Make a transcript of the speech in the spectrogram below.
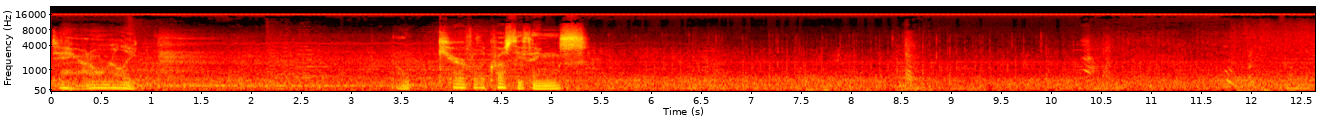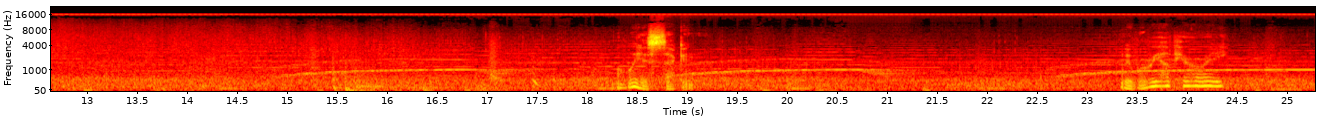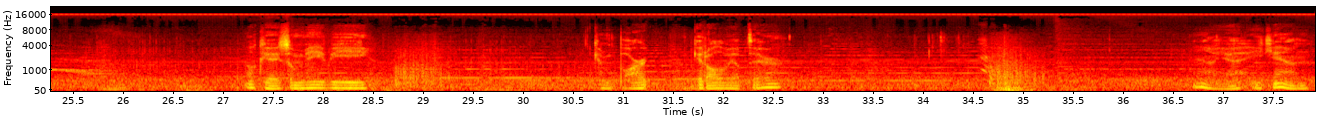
Dang, I don't really... I don't care for the Krusty things. Wait a second. Wait, were we up here already? Okay, so maybe... Can Bart get all the way up there? Yeah, yeah, he can.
